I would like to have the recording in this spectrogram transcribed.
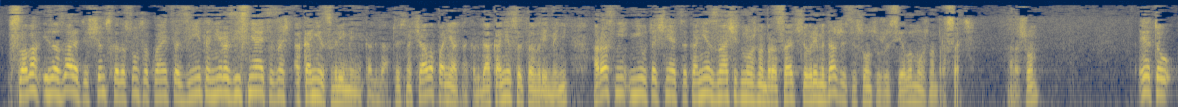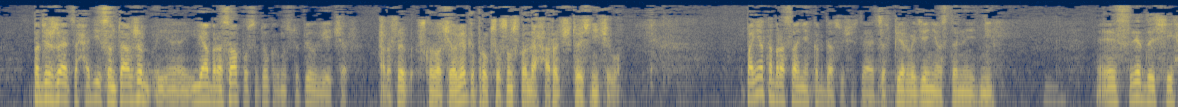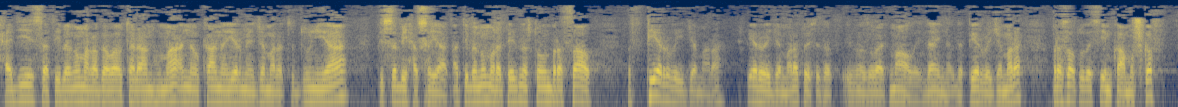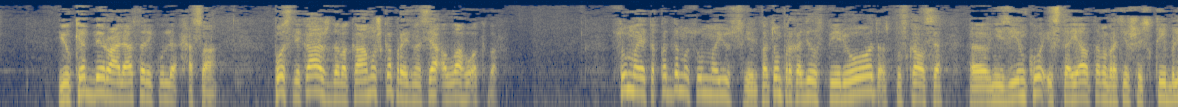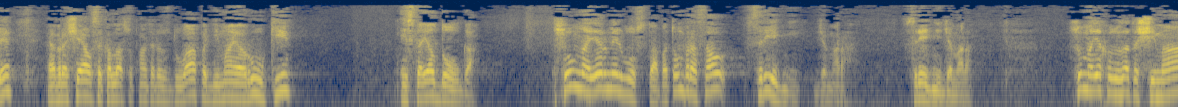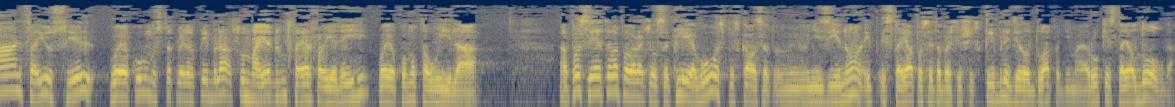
В словах из Азаря Тишемс, когда солнце клоняется от зенита, не разъясняется, значит, а конец времени когда. То есть начало понятно, когда, а конец этого времени. А раз не, не уточняется конец, значит, можно бросать все время, даже если солнце уже село, можно бросать. Хорошо? Это подтверждается хадисом также, э, я бросал после того, как наступил вечер. Хорошо, сказал человек, и Пророк сказал, да, харадж, то есть ничего. Понятно, бросание когда осуществляется? В первый день и остальные дни. И следующий хадис от Ибн Умар, радаллаху та'ala анхума, анну кана ерми джамарат дунья бисаби хасаят. От Ибн Умара передано, что он бросал в первый джамара, первый джамара, то есть этот его называют малый, да, иногда первый джамара, бросал туда семь камушков, юкеббиру аля асари кулля хаса после каждого камушка произнося Аллаху Акбар. Сумма это каддаму, сумма юсхиль. Потом проходил вперед, спускался э, в низинку и стоял там, обратившись к Кибле, обращался к Аллаху Субхану с дуа, поднимая руки, и стоял долго. Сумма эрмель вуста. Потом бросал в средний джамара. Средний джамара. ثم يأخذ ذات الشمال فيسهل ويقوم مستقبل القبلة ثم يدعو فيرفع يديه ويقوم طويلا а после этого поворачивался к леву, спускался в низину и, и стоял, после этого обратившись к Кибле, делал дуа, поднимая руки, стоял долго.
